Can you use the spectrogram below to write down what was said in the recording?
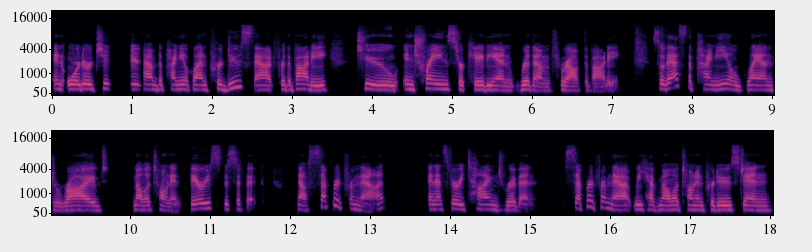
in order to have the pineal gland produce that for the body to entrain circadian rhythm throughout the body. So that's the pineal gland derived melatonin, very specific. Now, separate from that, and that's very time driven. Separate from that, we have melatonin produced in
